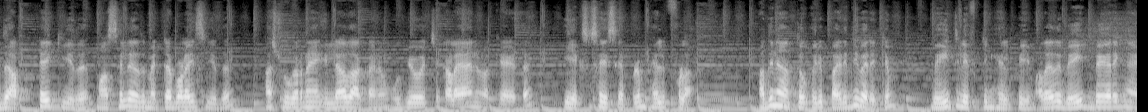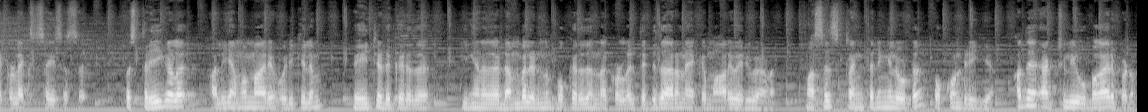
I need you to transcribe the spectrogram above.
ഇത് അപ്ടേക്ക് ചെയ്ത് മസിൽ ഇത് മെറ്റബോളൈസ് ചെയ്ത് ആ ഷുഗറിനെ ഇല്ലാതാക്കാനും ഉപയോഗിച്ച് കളയാനും ഒക്കെ ആയിട്ട് ഈ എക്സസൈസ് എപ്പോഴും ഹെൽപ്ഫുള്ളാണ് അതിനകത്ത് ഒരു പരിധി വരയ്ക്കും വെയിറ്റ് ലിഫ്റ്റിംഗ് ഹെൽപ്പ് ചെയ്യും. അതായത് വെയിറ്റ് ബെയറിംഗ് ആയിട്ടുള്ള എക്സസൈസസ് ഇപ്പോൾ സ്ത്രീകൾ അല്ലെങ്കിൽ അമ്മമാർ ഒരിക്കലും വെയിറ്റ് എടുക്കരുത് ഇങ്ങനെ ഡമ്പൽ ഇടുന്നു പൊക്കരുത് എന്നൊക്കെ ഉള്ള ഒരു തെറ്റിദ്ധാരണയൊക്കെ മാറി വരികയാണ്. മസിൽ സ്ട്രെങ്തനിങ്ങിലോട്ട് പൊക്കോണ്ടിരിക്കുക. അത് ആക്ച്വലി ഉപകാരപ്പെടും.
